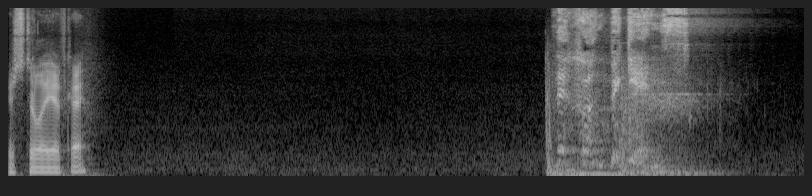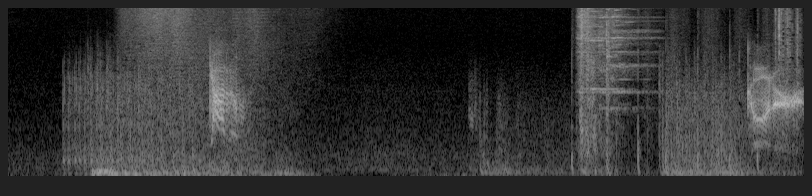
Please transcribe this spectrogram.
They're still AFK. The hunt begins. Got him. Got her.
